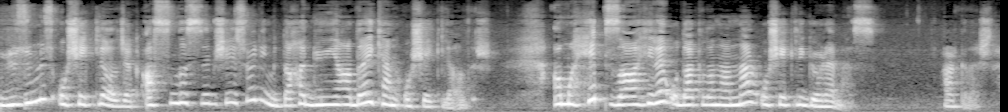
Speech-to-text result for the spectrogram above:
yüzümüz o şekli alacak. Aslında size bir şey söyleyeyim mi? Daha dünyadayken o şekli alır. Ama hep zahire odaklananlar o şekli göremez arkadaşlar.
